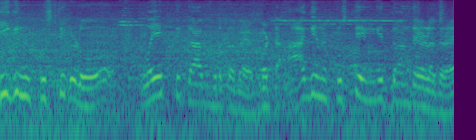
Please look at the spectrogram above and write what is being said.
ಈಗಿನ ಕುಸ್ತಿಗಳು ವೈಯಕ್ತಿಕ ಆಗ್ಬಿಡ್ತವೆ ಬಟ್ ಆಗಿನ ಕುಸ್ತಿ ಹೆಂಗಿತ್ತು ಅಂತ ಹೇಳಿದ್ರೆ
